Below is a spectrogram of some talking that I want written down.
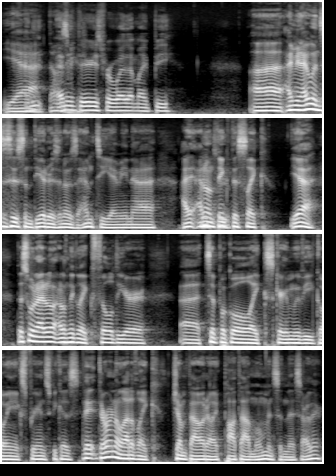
Yeah. any any theories for why that might be? Uh, I mean, I went to see in theaters and it was empty. I mean, uh, I, I don't think this like yeah, this one I don't I don't think like filled your uh, typical like scary movie going experience because they, there aren't a lot of like jump out or like pop out moments in this, are there?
